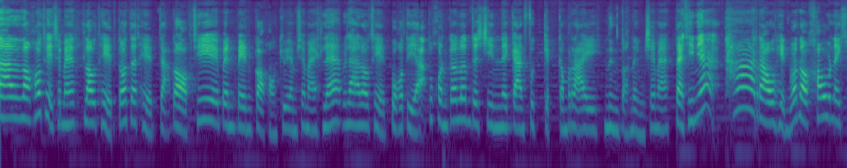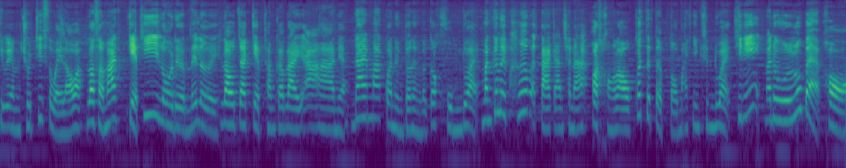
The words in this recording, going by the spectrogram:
ลาเราเข้าเทรดใช่ไหมเราเทรดก็จะเทรดจากกรอบที่เป็นเป็นกรอบของ QM ใช่ไหมและเวลาเราเทรดปกติอะทุกคนก็เริ่มจะชินในการฝึกเก็บกำไร1ต่อ1ใช่ไหมแต่ทีเนี้ยถ้าเราเห็นว่าเราเข้าใน QM ชุดที่สวยแล้วอะเราสามารถเก็บที่โลเดิมได้เลย เราจะเก็บทำกำไร RR เนี่ยได้มากกว่า1ต่อ1แล้วก็คุ้มด้วย มันก็เลยเพิ่มอัตราการชนะพอร์ตของเราก็จะเติบโตมากยิ่งขึ้นด้วย ทีนี้มาดูรูปแบบของ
